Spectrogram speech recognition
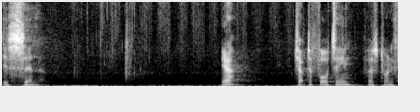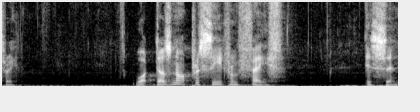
is sin. Yeah? Chapter 14, verse 23. What does not proceed from faith is sin.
